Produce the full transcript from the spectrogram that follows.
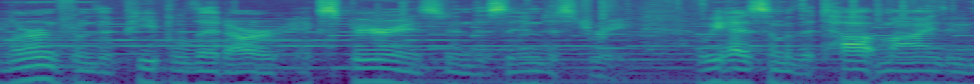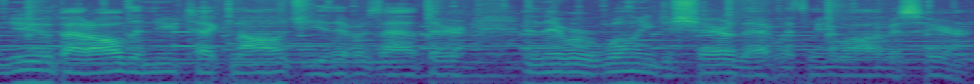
learn from the people that are experienced in this industry. We had some of the top minds who knew about all the new technology that was out there and they were willing to share that with me while I was here.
